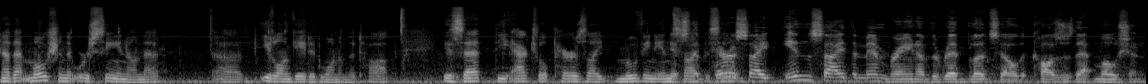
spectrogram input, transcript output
Now, that motion that we're seeing on that uh, elongated one on the top, is that the actual parasite moving inside it's the, the parasite inside the membrane of the red blood cell that causes that motion.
